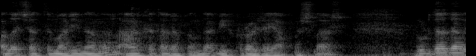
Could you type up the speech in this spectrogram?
Alaçatı Marina'nın arka tarafında bir proje yapmışlar. Burada da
